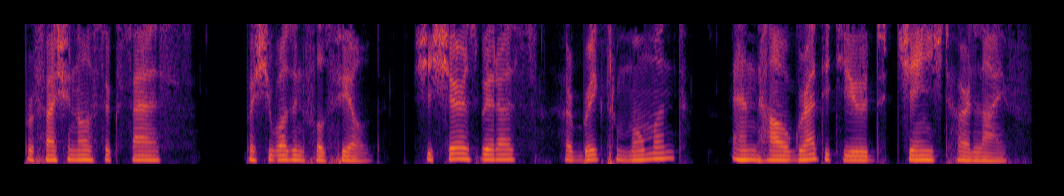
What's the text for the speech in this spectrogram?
professional success, but she wasn't fulfilled. She shares with us her breakthrough moment and how gratitude changed her life.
